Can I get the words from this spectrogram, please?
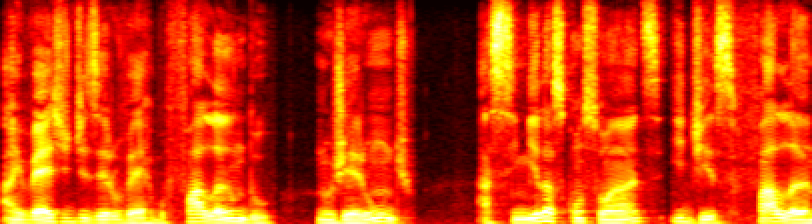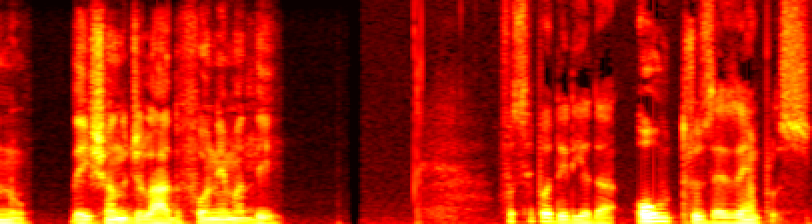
ao invés de dizer o verbo falando no gerúndio, assimila as consoantes e diz falando, deixando de lado o fonema D. Você poderia dar outros exemplos?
